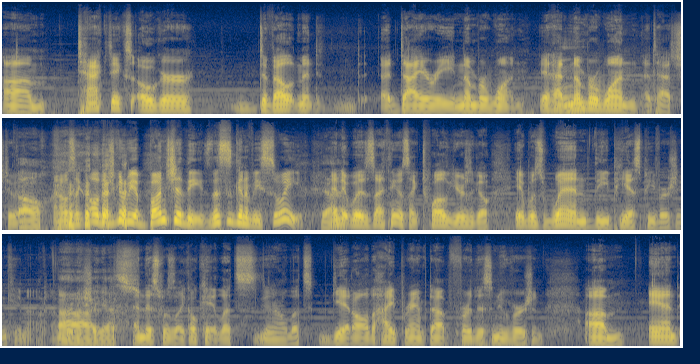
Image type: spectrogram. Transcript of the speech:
um, "Tactics Ogre Development uh, Diary Number One." It had number one attached to it. Oh. and I was like, "Oh, there's going to be a bunch of these. This is going to be sweet." Yeah. And it was, I think it was like 12 years ago. It was when the PSP version came out. I'm pretty Ah, sure. yes. And this was like, okay, let's you know, let's get all the hype ramped up for this new version. Um, and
